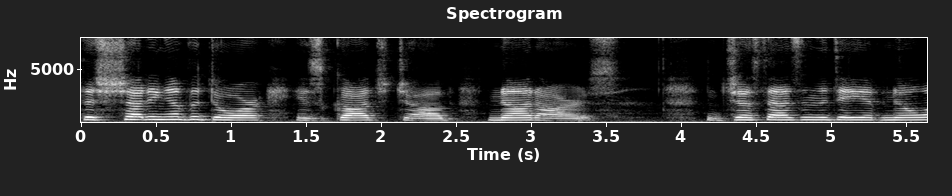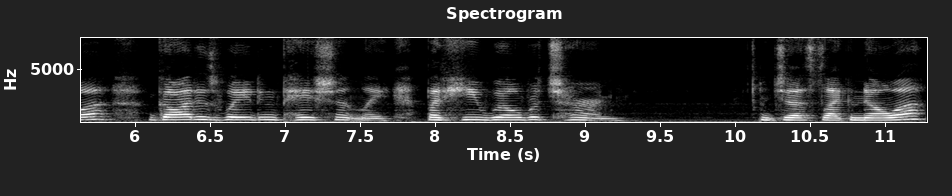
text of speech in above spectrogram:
The shutting of the door is God's job, not ours. Just as in the day of Noah, God is waiting patiently, but he will return. Just like Noah,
